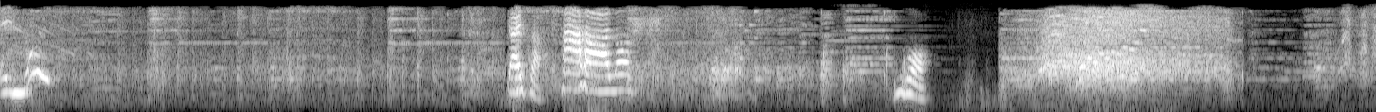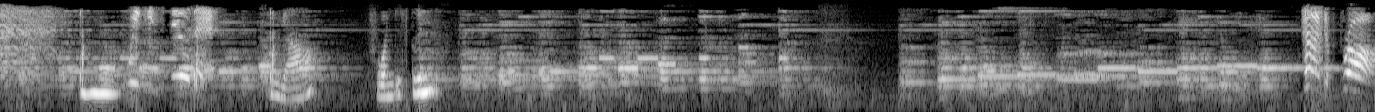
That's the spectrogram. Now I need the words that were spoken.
Ey, null. Da ist er. Haha, los. Boah. Freund ist drin. Time to brawl.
